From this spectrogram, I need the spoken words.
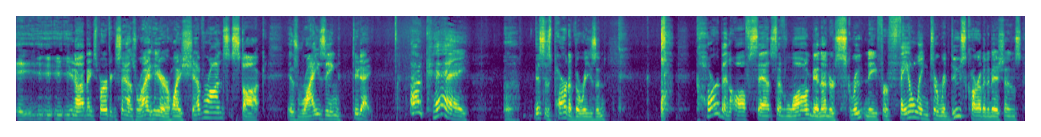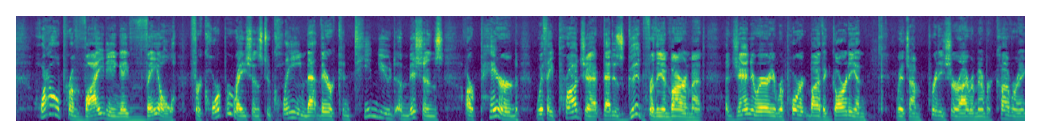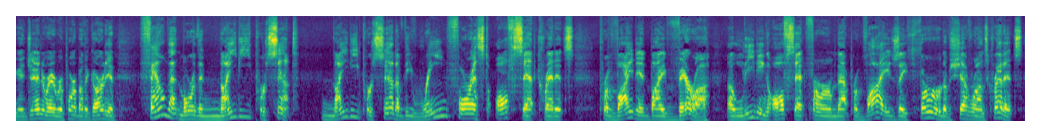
you know, that makes perfect sense right here why Chevron's stock is rising today. Okay. This is part of the reason. Carbon offsets have long been under scrutiny for failing to reduce carbon emissions while providing a veil for corporations to claim that their continued emissions are paired with a project that is good for the environment. A January report by The Guardian, which I'm pretty sure I remember covering, a January report by The Guardian found that more than 90%, 90% of the rainforest offset credits provided by Verra, a leading offset firm that provides a third of Chevron's credits,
